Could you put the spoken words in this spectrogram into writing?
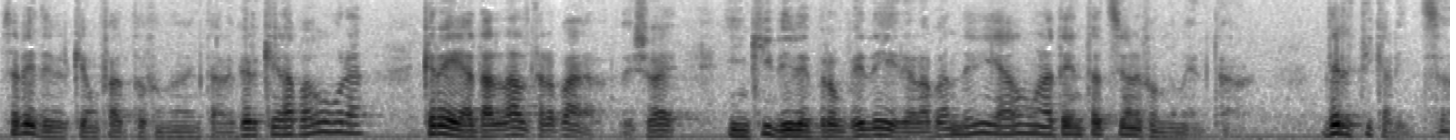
Sapete perché è un fatto fondamentale? Perché la paura crea dall'altra parte, cioè in chi deve provvedere alla pandemia, una tentazione fondamentale. Verticalizza,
